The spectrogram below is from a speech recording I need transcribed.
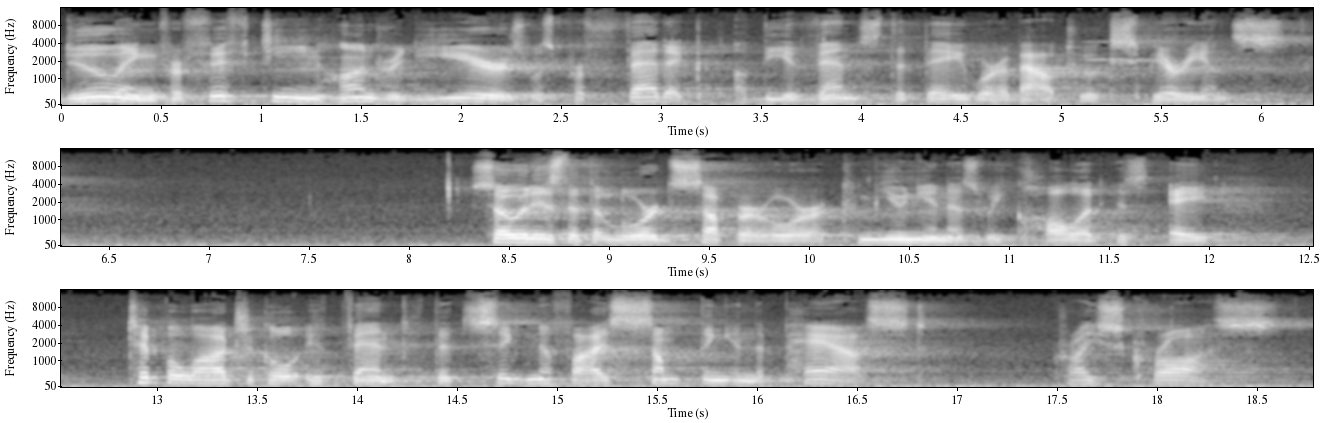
doing for 1,500 years was prophetic of the events that they were about to experience. So it is that the Lord's Supper, or communion as we call it, is a typological event that signifies something in the past, Christ's cross,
